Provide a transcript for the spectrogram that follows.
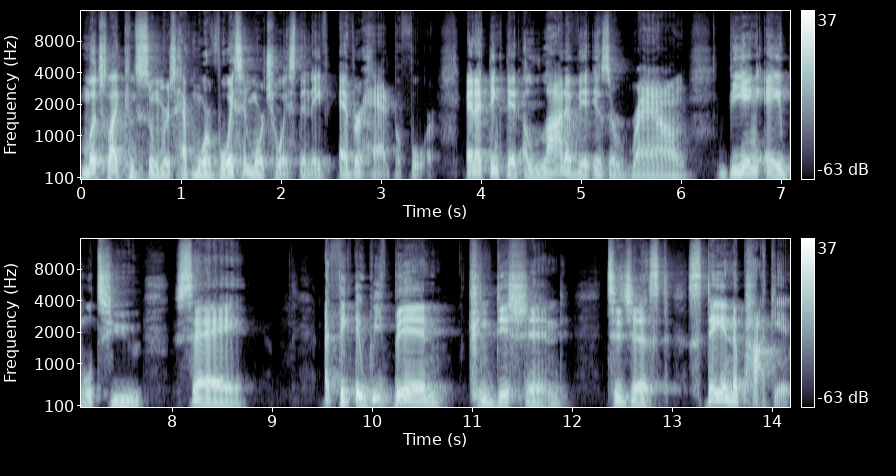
much like consumers have more voice and more choice than they've ever had before. And i think that a lot of it is around being able to say i think that we've been conditioned to just stay in the pocket.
